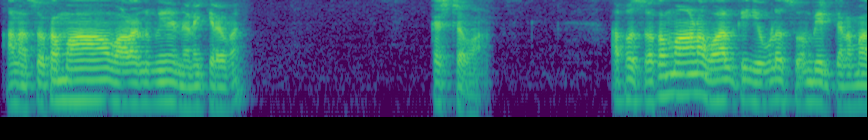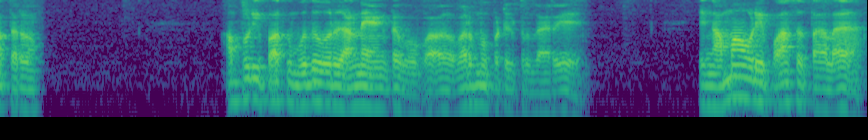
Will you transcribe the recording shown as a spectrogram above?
ஆனால் சுகமாக வாழணுமே நினைக்கிறவன் கஷ்டவான். அப்போ சுகமான வாழ்க்கை எவ்வளோ சோம்பேறித்தனமாக தரும்? அப்படி பார்க்கும்போது ஒரு அண்ணன் என்கிட்ட வ- வறுமைப்பட்டுக்கிட்டு இருந்தார். எங்கள் அம்மாவுடைய பாசத்தால்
